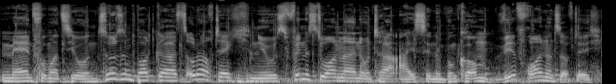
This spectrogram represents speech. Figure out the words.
Mehr Informationen zu diesem Podcast oder auch tägliche News findest du online unter iCine.com. Wir freuen uns auf dich.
